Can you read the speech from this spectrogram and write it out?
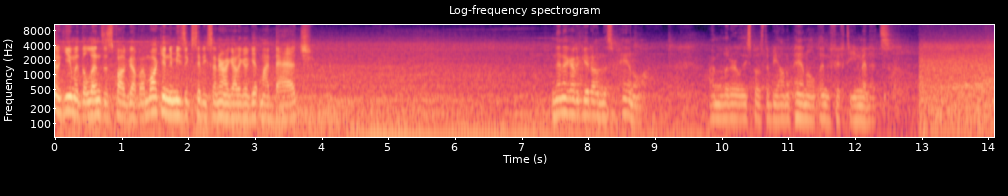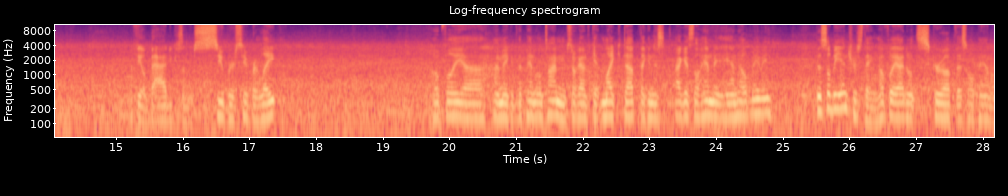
So humid, the lens is fogged up. I'm walking to Music City Center. I gotta go get my badge. And then I gotta get on this panel. I'm literally supposed to be on a panel in 15 minutes. I feel bad because I'm super, super late. Hopefully, uh, I make it to the panel in time. I'm still gonna get mic'd up. They can just, I guess they'll hand me a handheld maybe. This will be interesting. Hopefully, I don't screw up this whole panel.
